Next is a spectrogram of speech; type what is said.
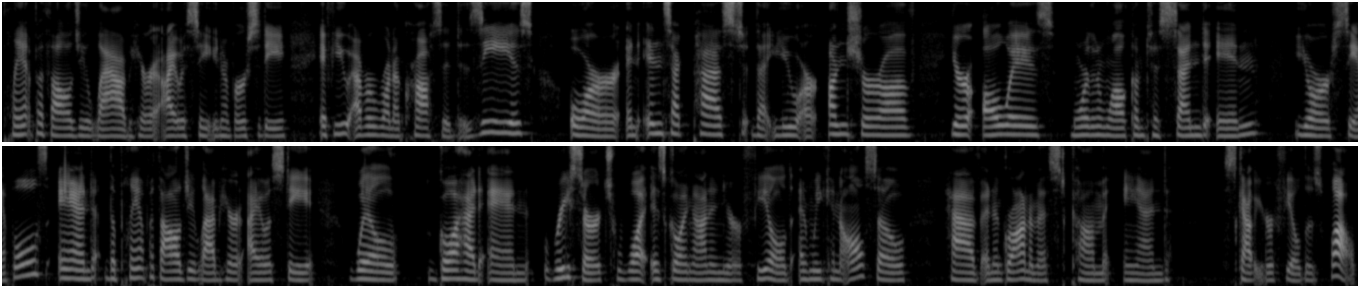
plant pathology lab here at Iowa State University. If you ever run across a disease or an insect pest that you are unsure of, you're always more than welcome to send in your samples. And the plant pathology lab here at Iowa State will go ahead and research what is going on in your field. And we can also have an agronomist come and scout your field as well.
